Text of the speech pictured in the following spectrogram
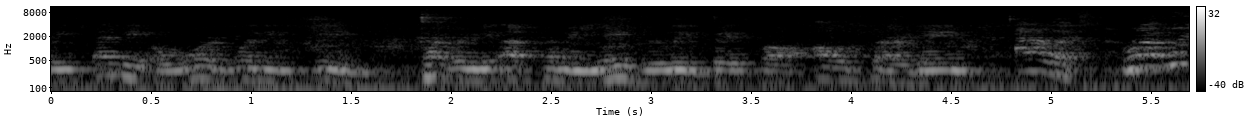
The Emmy award-winning team covering the upcoming Major League Baseball All-Star Game. Alex Rodriguez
